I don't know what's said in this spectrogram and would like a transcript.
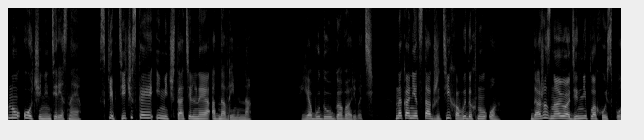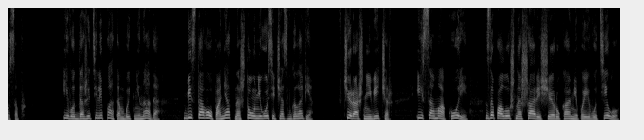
ну, очень интересное. Скептическое и мечтательное одновременно. «Я буду уговаривать». Наконец, так же тихо выдохнул он. «Даже знаю один неплохой способ». И вот даже телепатом быть не надо. Без того понятно, что у него сейчас в голове. Вчерашний вечер и сама Кори, заполошно шарящая руками по его телу,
